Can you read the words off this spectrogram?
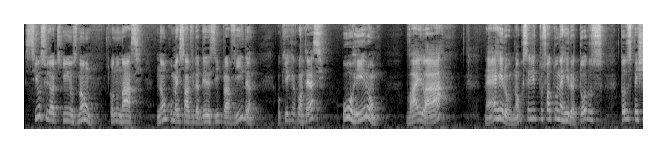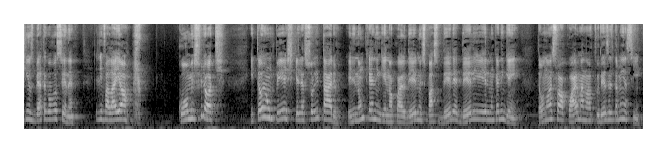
se os filhotinhos não, quando nasce, não começar a vida deles e ir para a vida, o que que acontece? O Hiro vai lá, né, Hiro? Não que seja tu, só tu, né, Hiro? É todos, todos os peixinhos beta com você, né? Ele vai lá e, ó, come os filhotes. Então é um peixe que ele é solitário. Ele não quer ninguém no aquário dele, no espaço dele, é dele e ele não quer ninguém. Então não é só aquário, mas na natureza ele também é assim.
